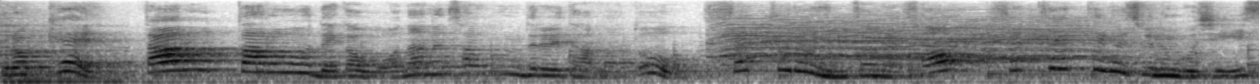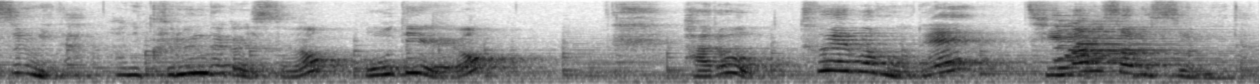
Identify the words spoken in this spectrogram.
그렇게 따로따로 내가 원하는 상품들을 담아도 세트로 인정해서 세트 혜택을 주는 곳이 있습니다. 아니 그런 데가 있어요? 어디예요? 바로 투에버몰의 지맘 서비스입니다.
